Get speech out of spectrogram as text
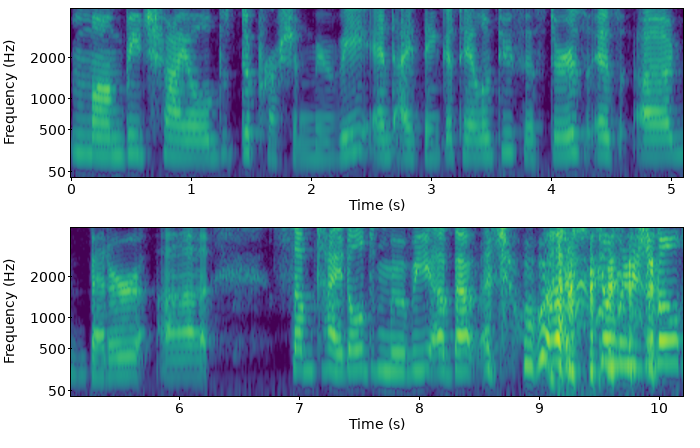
mom v child depression movie, and I think A Tale of Two Sisters is a better uh subtitled movie about a, a delusional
